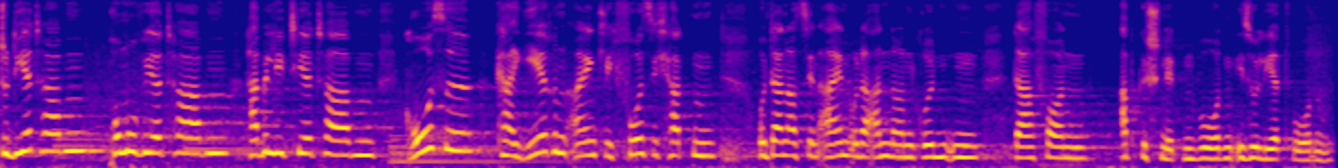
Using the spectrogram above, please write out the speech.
studiert haben, promoviert haben, habilitiert haben, große Karrieren eigentlich vor sich hatten und dann aus den einen oder anderen Gründen davon abgeschnitten wurden, isoliert wurden.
